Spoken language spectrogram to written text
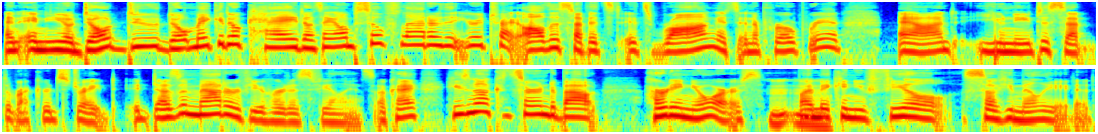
And and you know, don't do don't make it okay. Don't say, "Oh, I'm so flattered that you're attracted." All this stuff. It's it's wrong. It's inappropriate, and you need to set the record straight. It doesn't matter if you hurt his feelings. Okay, he's not concerned about hurting yours by making you feel so humiliated.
